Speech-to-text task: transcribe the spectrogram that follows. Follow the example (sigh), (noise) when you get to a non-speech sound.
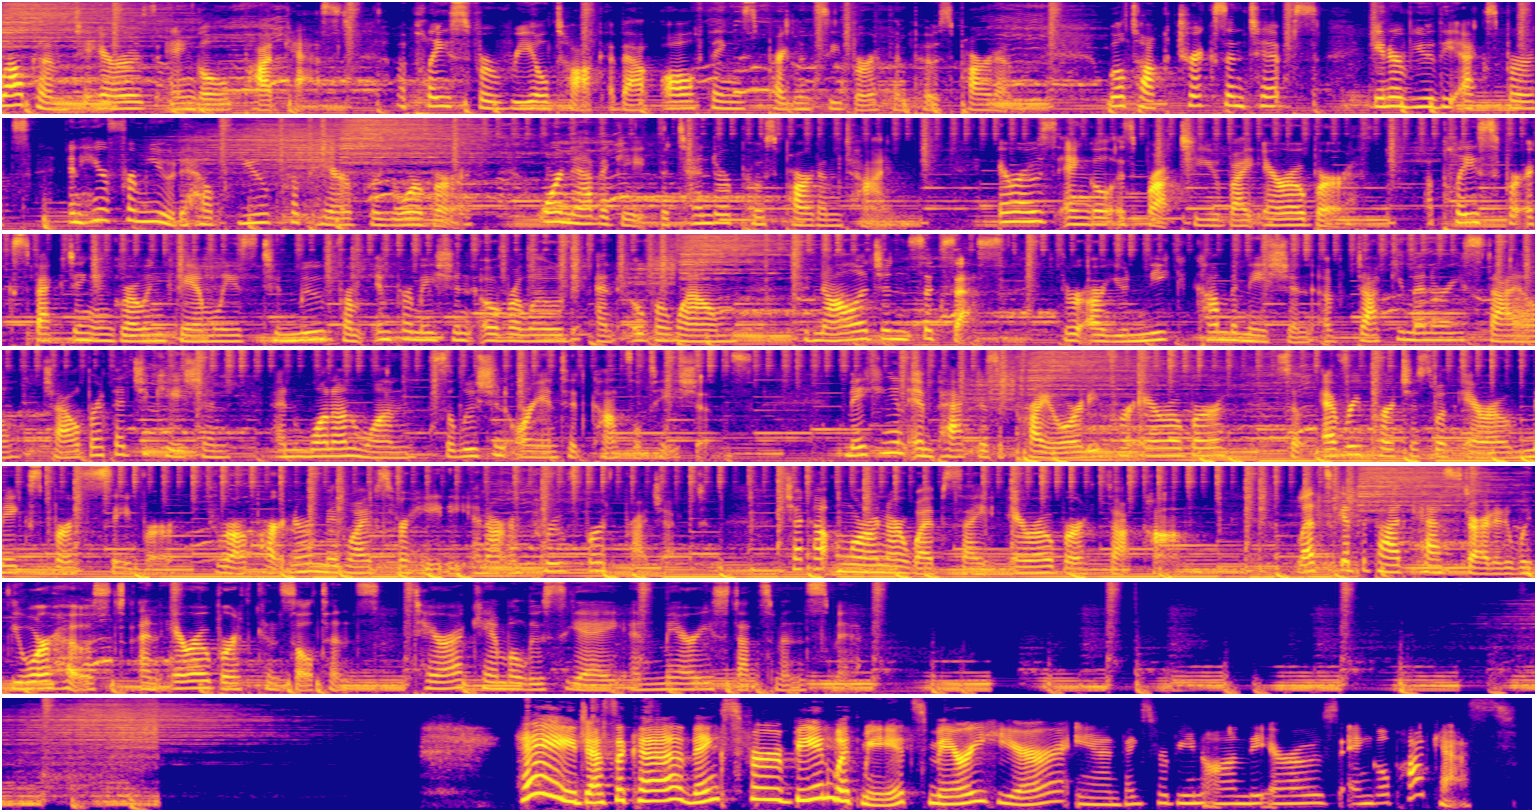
Welcome to Arrow's Angle podcast, a place for real talk about all things pregnancy, birth, and postpartum. We'll talk tricks and tips, interview the experts, and hear from you to help you prepare for your birth or navigate the tender postpartum time. Arrow's Angle is brought to you by Arrow Birth, a place for expecting and growing families to move from information overload and overwhelm to knowledge and success through our unique combination of documentary style childbirth education and one on one solution oriented consultations. Making an impact is a priority for Arrow Birth, so every purchase with Arrow makes birth safer through our partner Midwives for Haiti and our Improved Birth Project. Check out more on our website, arrowbirth.com. Let's get the podcast started with your hosts and Arrow Birth consultants, Tara Campbell Lucier and Mary Stutzman Smith. Hey, Jessica, thanks for being with me. It's Mary here, and thanks for being on the Arrows Angle podcast.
